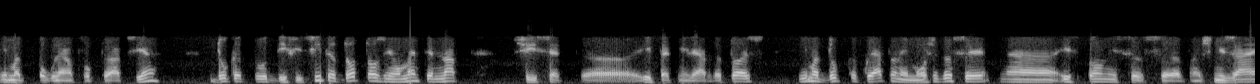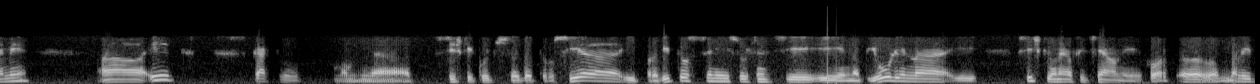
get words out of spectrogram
имат по-голяма флуктуация, докато дефицита до този момент е над 65 милиарда. Тоест, има дупка, която не може да се а, изпълни с външни заеми. А, и както а, всички, които следят Русия, и правителствени източници, и на Биулина, и всички неофициални хор, а, нали,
